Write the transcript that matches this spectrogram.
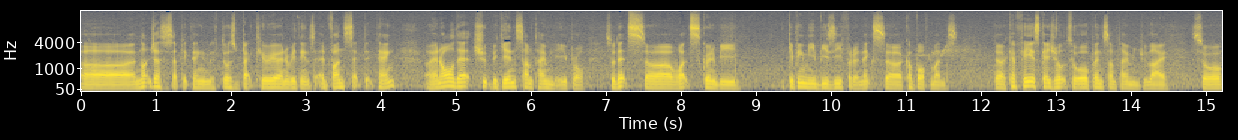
Uh, not just a septic tank with those bacteria and everything. It's an advanced septic tank, uh, and all that should begin sometime in April. So that's uh, what's going to be keeping me busy for the next uh, couple of months. The cafe is scheduled to open sometime in July, so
